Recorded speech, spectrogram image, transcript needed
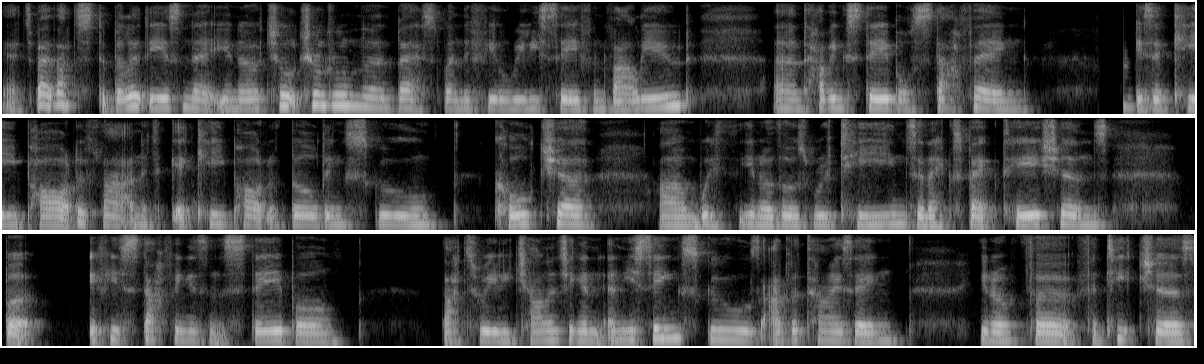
Yeah, it's about that stability, isn't it? You know, ch- children learn best when they feel really safe and valued and having stable staffing is a key part of that and it's a key part of building school culture um, with you know those routines and expectations. But if your staffing isn't stable that's really challenging and, and you're seeing schools advertising you know for for teachers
